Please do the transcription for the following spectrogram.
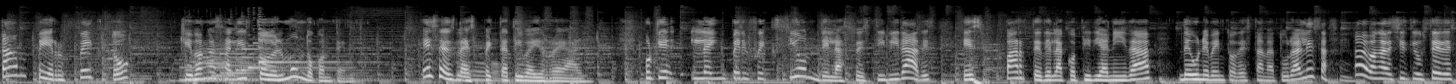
tan perfecto que van a salir todo el mundo contento. Esa es la expectativa irreal. Porque la imperfección de las festividades es parte de la cotidianidad de un evento de esta naturaleza. No me van a decir que ustedes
